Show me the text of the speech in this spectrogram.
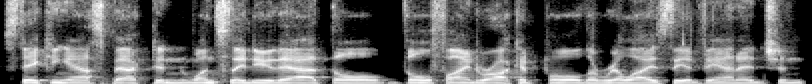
staking aspect. And once they do that, they'll they'll find Rocket Pool. They'll realize the advantage, and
